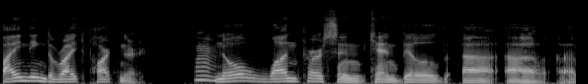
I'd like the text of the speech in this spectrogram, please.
finding the right partner. Mm. no one person can build a, a, a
